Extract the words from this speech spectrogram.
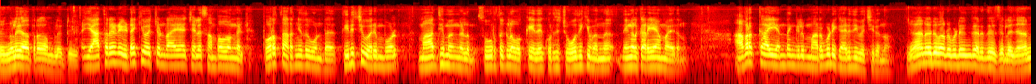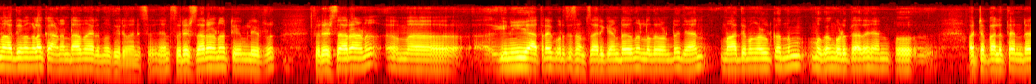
നിങ്ങൾ യാത്ര കംപ്ലീറ്റ് ചെയ്യും. യാത്രയുടെ ഇടയ്ക്ക് വെച്ചുണ്ടായ ചില സംഭവങ്ങൾ പുറത്തറിഞ്ഞതുകൊണ്ട് തിരിച്ചു വരുമ്പോൾ മാധ്യമങ്ങളും സുഹൃത്തുക്കളും ഒക്കെ ഇതേക്കുറിച്ച് ചോദിക്കുമെന്ന് നിങ്ങൾക്കറിയാമായിരുന്നു. അവർക്കായി എന്തെങ്കിലും മറുപടി കരുതി വെച്ചിരുന്നു? ഞാനൊരു മറുപടിയും കരുതി വെച്ചില്ല. ഞാൻ മാധ്യമങ്ങളെ കാണണ്ടെന്നായിരുന്നു തീരുമാനിച്ചത്. ഞാൻ സുരേഷ് സാറാണ് ടീം ലീഡർ. സുരേഷ് സാറാണ് ഇനി ഈ യാത്രയെക്കുറിച്ച് സംസാരിക്കേണ്ടതെന്നുള്ളത് കൊണ്ട് ഞാൻ മാധ്യമങ്ങൾക്കൊന്നും മുഖം കൊടുക്കാതെ ഞാൻ ഇപ്പോൾ ഒറ്റപ്പാലത്ത് എന്റെ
